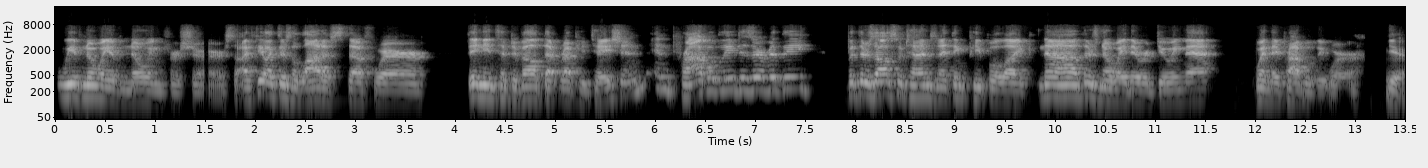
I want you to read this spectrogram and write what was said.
we have no way of knowing for sure. So I feel like there's a lot of stuff where the Indians have developed that reputation, and probably deservedly. But there's also times, and I think people like, nah, there's no way they were doing that when they probably were. Yeah.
